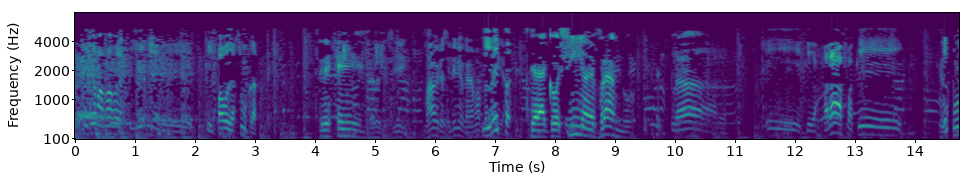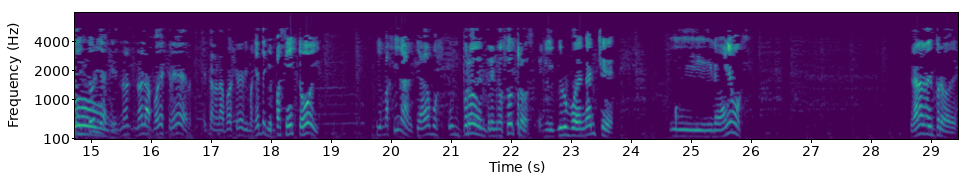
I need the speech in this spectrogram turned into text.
Este tema más brasileño que, que el pavo de azúcar. Sí, Claro que sí. Más brasileño que Anamá Y en esta... de la cochina de Franco. Claro. Que las parafas, que... Qué Esta Uh. historia que no, no la podés creer. Esta no la podés creer. Imagínate que pase esto hoy. ¿Te imaginan que hagamos un pro de entre nosotros en el grupo de enganche y lo ganemos? Ganar el pro de.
